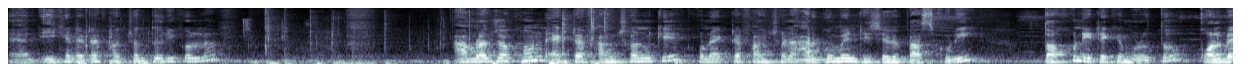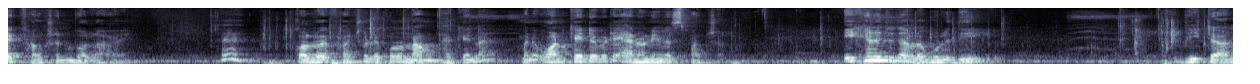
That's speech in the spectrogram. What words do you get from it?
অ্যান্ড এইখানে একটা ফাংশন তৈরি করলাম। আমরা যখন একটা ফাংশনকে কোনো একটা ফাংশনে আর্গুমেন্ট হিসেবে পাস করি, তখন এটাকে মূলত কলব্যাক ফাংশন বলা হয়। হ্যাঁ? কলব্যাক ফাংশনের কোনো নাম থাকে না মানে ওয়ান কাইন্ড অফ এটা অ্যানোনিমাস ফাংশন এখানে যদি আমরা বলে দিই রিটার্ন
